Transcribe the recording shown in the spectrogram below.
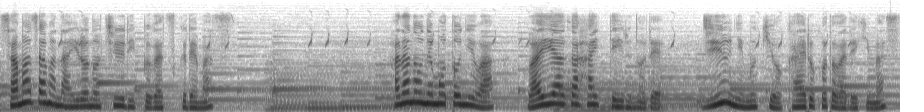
さまざまな色のチューリップが作れます。花の根元にはワイヤーが入っているので、自由に向きを変えることができます。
